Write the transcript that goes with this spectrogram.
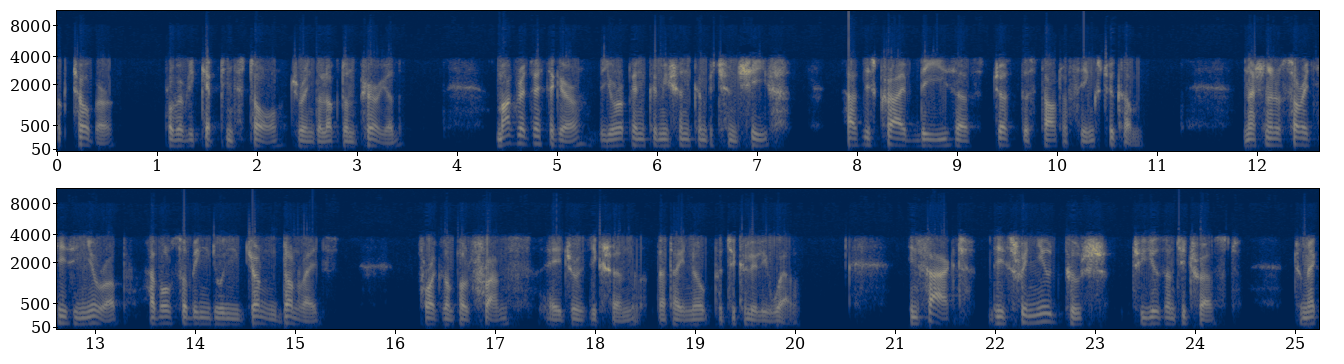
October, probably kept in store during the lockdown period. Margrethe Vestager, the European Commission competition chief, has described these as just the start of things to come. National authorities in Europe have also been doing dawn raids. For example, France, a jurisdiction that I know particularly well. In fact, this renewed push to use antitrust to make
